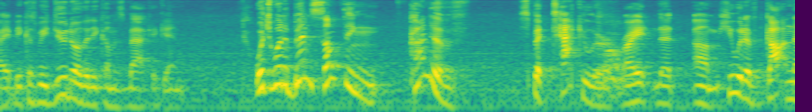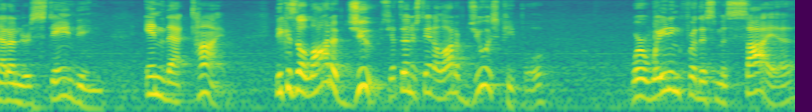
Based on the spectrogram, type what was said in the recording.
right? Because we do know that he comes back again, which would have been something kind of spectacular, right? That um, he would have gotten that understanding in that time. Because a lot of Jews, you have to understand, a lot of Jewish people were waiting for this Messiah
